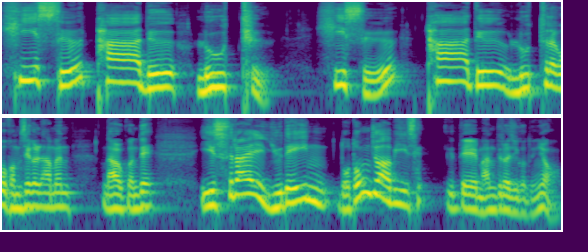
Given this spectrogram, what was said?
히스타드 루트. 히스타드 루트라고 검색을 하면 나올 건데 이스라엘 유대인 노동조합이 그때 만들어지거든요.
